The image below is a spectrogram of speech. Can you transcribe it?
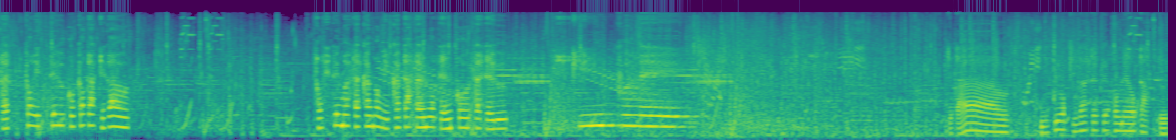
さっきと言ってることが違う。そしてまさかの味方さんを先行させる。チキンプレイ。違う。肉を切らせて骨を断つ。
